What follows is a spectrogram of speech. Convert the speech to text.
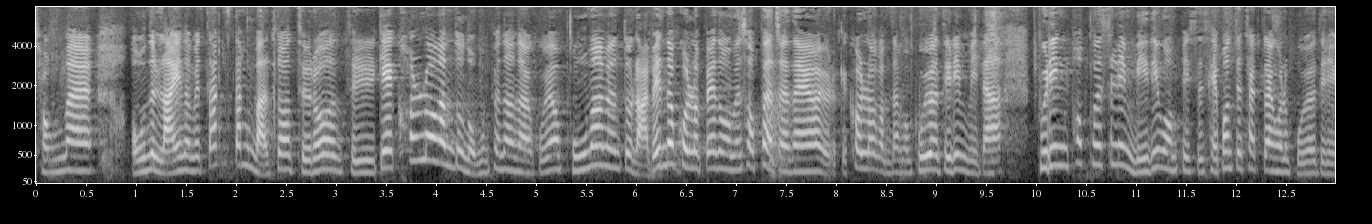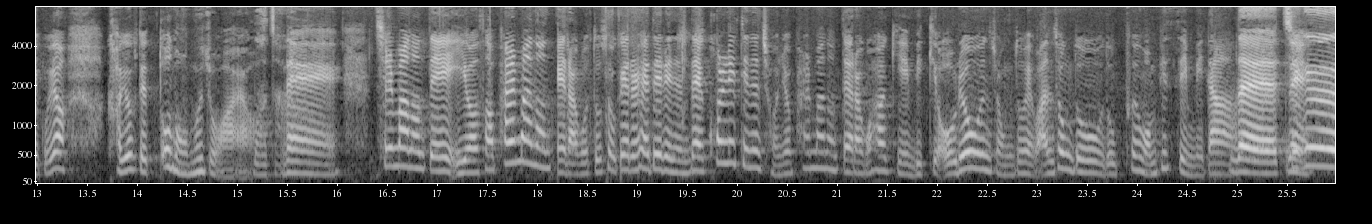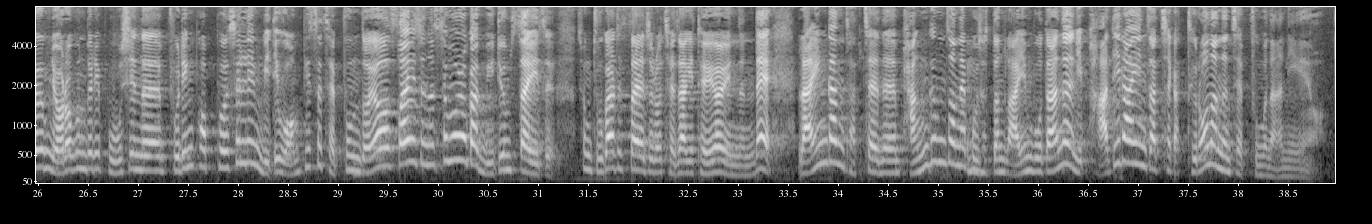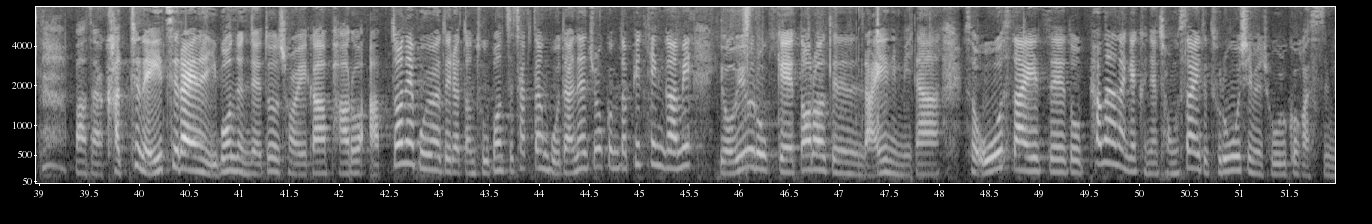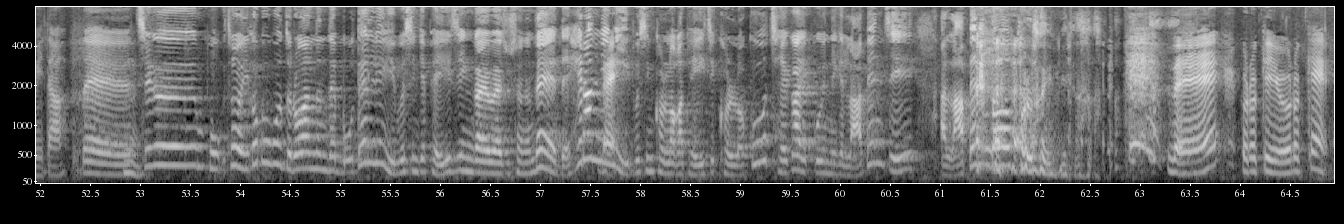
정말 오늘 라인업에 딱딱 맞춰 들어들게 컬러감도 너무 편안하고요. 봄하면 또 라벤더 컬러 빼놓으면 섭하잖아요. 이렇게 컬러감도 한번 보여드립니다. 브링 퍼플 슬림 미디 원피스 세 번째 착장으로 보여드리고요. 가격대 또 너무 좋아요. 맞아요. 네. 7만 원대에 이어서 8만 원대라고 또 소개를 해드리는데 퀄리티는 전혀 8만 원대라고 하기에 믿기 어려운 정도의 완성도 높은 원피스입니다. 네, 지금 여러분들이 보시는 브링 퍼프 슬림 미디 원피스 제품도요, 사이즈는 스몰과 미디움 사이즈, 총 두 가지 사이즈로 제작이 되어 있는데, 라인감 자체는 방금 전에 보셨던 라인보다는 이 바디 라인 자체가 드러나는 제품은 아니에요. 맞아요. 같은 H라인을 입었는데도 저희가 바로 앞전에 보여드렸던 두 번째 착장보다는 조금 더 피팅감이 여유롭게 떨어지는 라인입니다. 그래서 옷 사이즈도 편안하게 그냥 정 사이즈 들어오시면 좋을 것 같습니다. 네, 지금 보- 저 이거 보고 들어왔는데 모델님 입으신 게 베이지인가요? 해주셨는데, 네, 헤라님이 네. 입으신 컬러가 베이지 컬러고, 제가 입고 있는 게 라벤지, 아, 라벤더 컬러입니다. 네. 그렇게 요렇게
